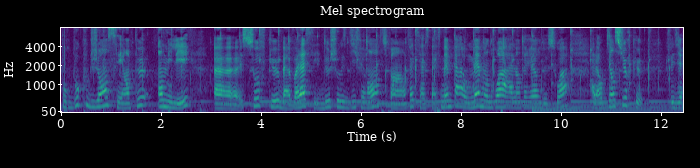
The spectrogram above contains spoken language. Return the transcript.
pour beaucoup de gens, c'est un peu emmêlé. Euh, sauf que bah, voilà, c'est deux choses différentes. En fait, ça se passe même pas au même endroit à l'intérieur de soi. Alors bien sûr que, je veux dire,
